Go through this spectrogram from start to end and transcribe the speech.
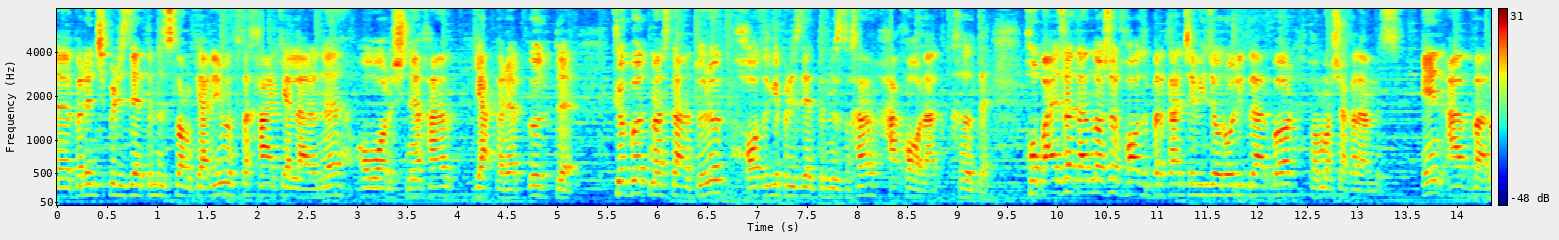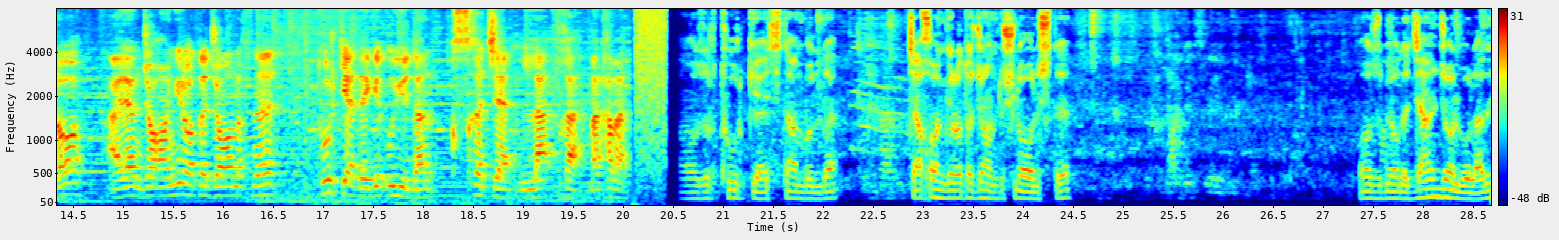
e, birinchi prezidentimiz Islom Karimovning haykallarini ovorishni ham gapirib o'tdi. Ko'p o'tmasdan turib, hozirgi prezidentimizni ham haqorat qildi. Xo'p, aziz vatandoshlar, hozir bir qancha videoroliklar bor, tomosha qilamiz. Eng avvalo, aynan Jahongir Otajonovni Turkiyadagi uyidan qisqacha lavha. Marhamat. Hozir Turkiya Istanbulda Jahongir Otajon ushlab olishdi. Hozir bu yoqda janjol bo'ladi,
